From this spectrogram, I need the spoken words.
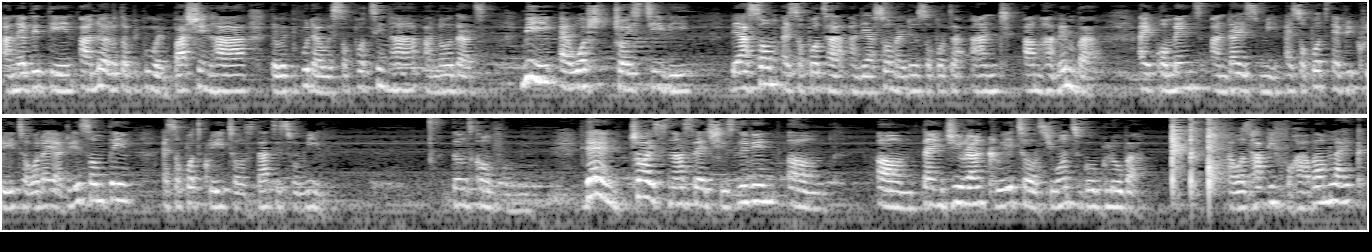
and everything i know a lot of people were bashing her there were people that were supporting her and all that. Me i watched choice tv there are some i support her and there are some i don't support her and i'm her member. I comment and that is me. I support every creator. Whether you're doing something i support creators. That is for me don't come for me. Then choice now said she's leaving um um nigerian creators. She wants to go global. I was happy for her but i'm like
